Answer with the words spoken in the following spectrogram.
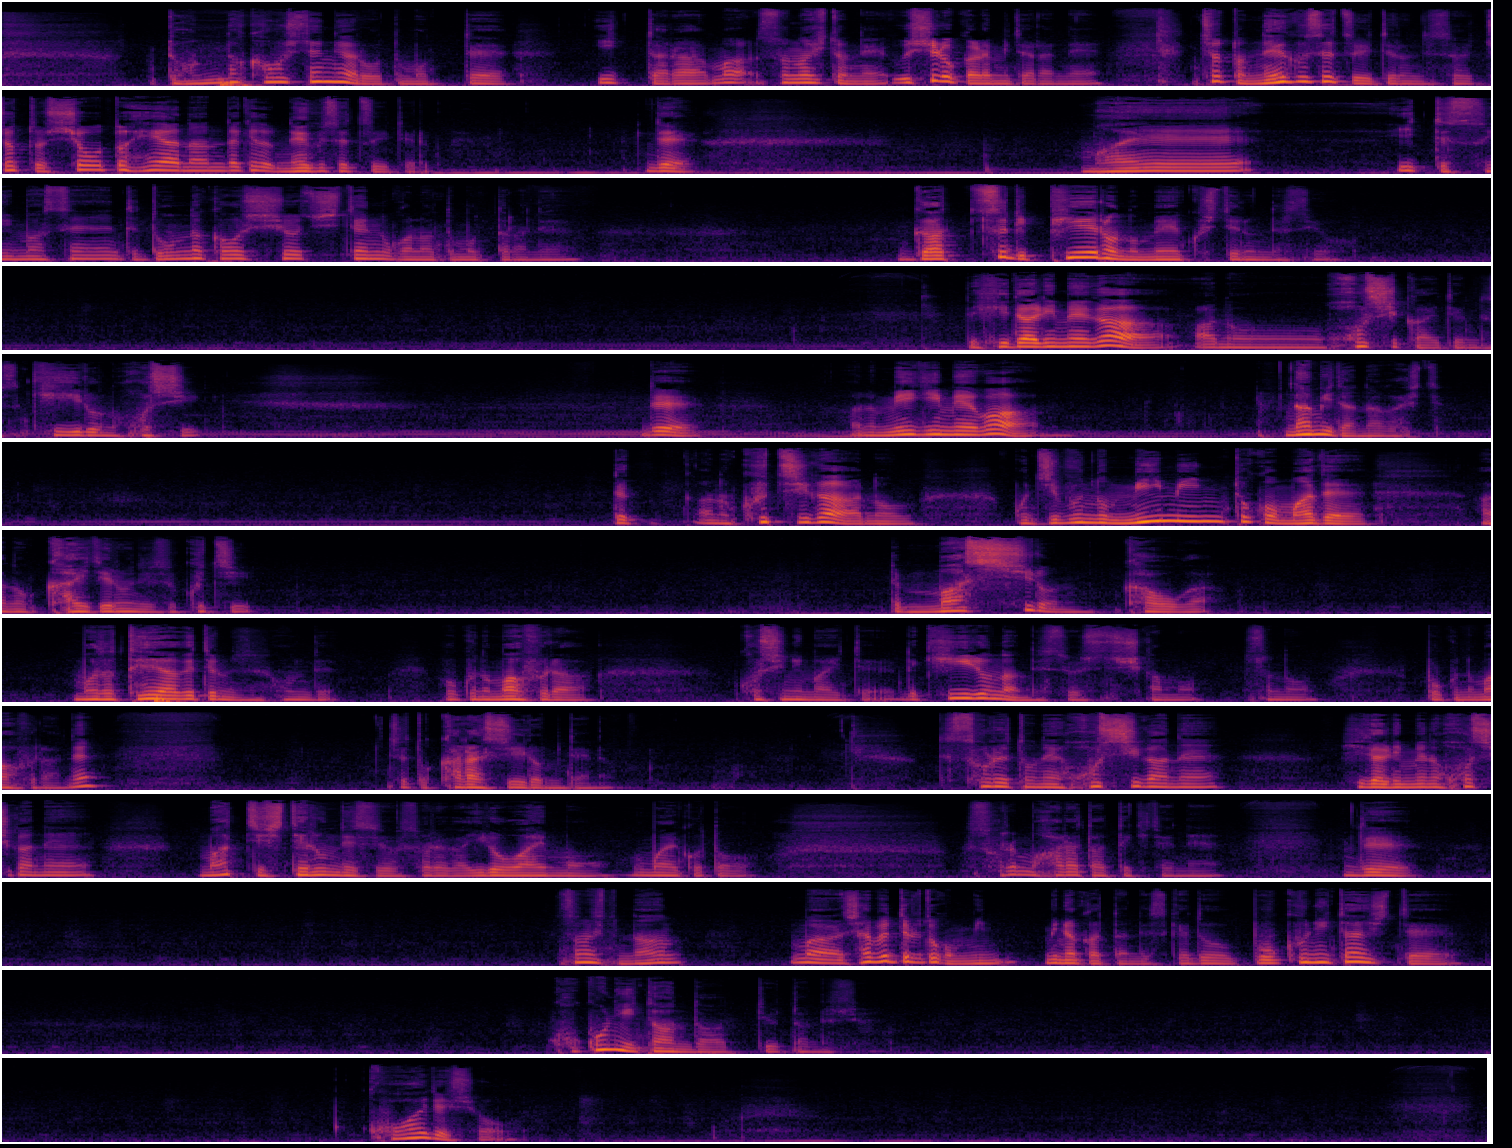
どんな顔してんのやろうと思って行ったらまあその人ね後ろから見たらねちょっと寝癖ついてるんですよ。ちょっとショートヘアなんだけど寝癖ついてる。で前行ってすいませんってどんな顔しようしてんのかなと思ったらねがっつりピエロのメイクしてるんですよ。で左目があの星描いてるんです。黄色の星。であの右目は涙流してる。であの口があのもう自分の耳んとこまであの書いてるんですよ口で真っ白の顔が。まだ手上げてるんですよ。ほんで僕のマフラー腰に巻いて。で黄色なんですよ。しかもその僕のマフラーね。ちょっとからし色みたいな。それとね星がね左目の星がねマッチしてるんですよ。それが色合いもうまいこと。それも腹立ってきてね。でその人なんまあ喋ってるとこ見見なかったんですけど僕に対して「ここにいたんだ」って言ったんですよ。怖いでしょ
